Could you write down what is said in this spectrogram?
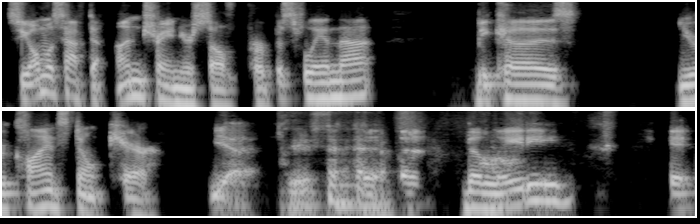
So you almost have to untrain yourself purposefully in that because your clients don't care. Yeah. the, the, the, lady, it,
